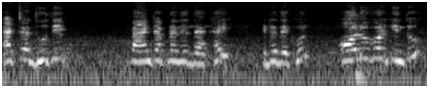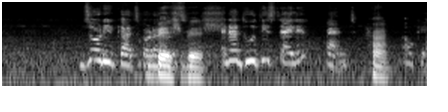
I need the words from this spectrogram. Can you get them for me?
একটা ধুতি প্যান্ট আপনাদের দেখাই। এটা দেখুন অল ওভার কিন্তু জরির কাজ করা বেশ, বেশ। এটা ধুতি স্টাইলের প্যান্ট। হ্যাঁ। ওকে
